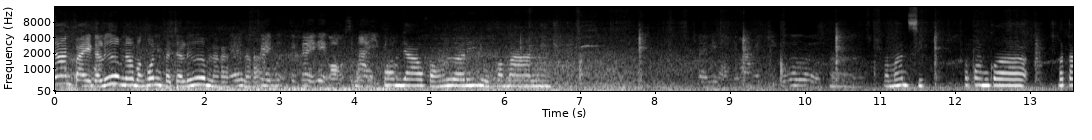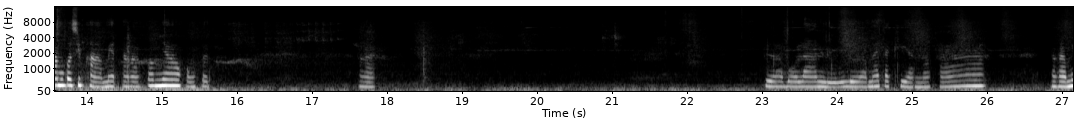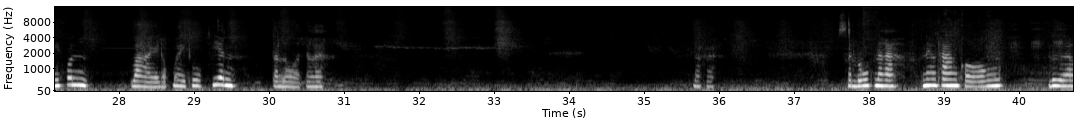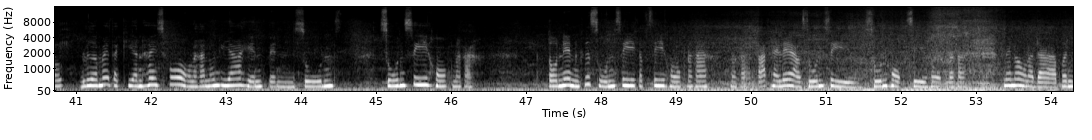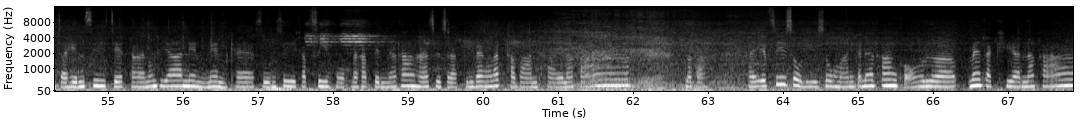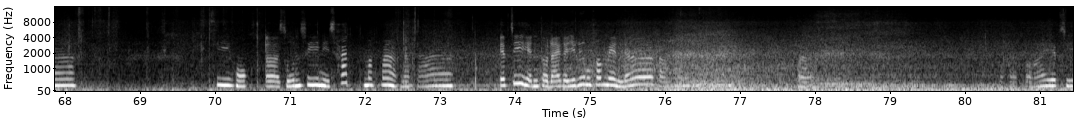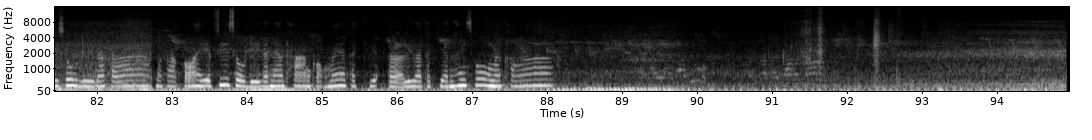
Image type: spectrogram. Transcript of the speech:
นานๆไปก็ลืมเนาะบางคนก็จะลืมนะคะเอ้ยนะคะใกล้มื้อใกล้ๆเลขออกสิมาอีกความยาวของเรือนี่อยู่ประมาณใกล้เลขออกจะมาให้อีกเอออ่าประมาณสิบก็ต่ำกว่าบ่ต่ำกว่าสิบห้าเมตรนะคะ ความยาวของเพิ่นนะคะ เรือโบราณหรือเรือแม่ตะเคียนนะคะ นะคะ มีคนไหวดอกไม้ทูบเทียนตลอดนะคะ นะคะ สรุปนะคะ แนวทางของเรือเรือแม่ตะเคียนให้โชคนะคะนุ่นทิยาเห็นเป็นศูนย์ศูนย์สี่หกนะคะ ตัวเน้นคือศูนย์สี่กับสี่หกนะคะ นะคะตัดให้แล้วศูนย์สี่ศูนย์หกสี่หกนะคะแม่น้องระดาเพิ่นจะเห็นสี่เจ็ดนะคะนุ่นทิยาเน้นเน้นแค่ศูนย์สี่กับสี่หกนะคะเป็นแนวทางหาซื้อสลากกินแบ่งรัฐบาลไทยนะคะนะคะไอเอฟซีโซดีส่งมันกันแนวทางของเรือแม่ตะเคียนนะคะสี่หกเอ่อศูนย์สี่นี่ชัดมาก ๆ นะคะเอฟซีเห็นตัวใดก็อย่าลืมคอมเมนต์เด้อค่ะค่ะนะคะ ขอให้ FC โชคดีนะคะนะคะขอให้ FC โชคดีกับแนวทางของแม่ตะเคียนเเรือตะเคียนให้โชคนะคะ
